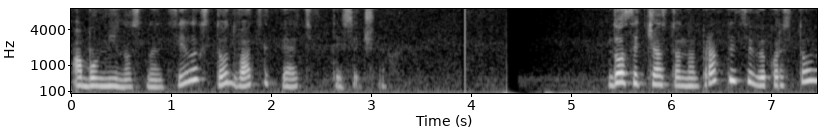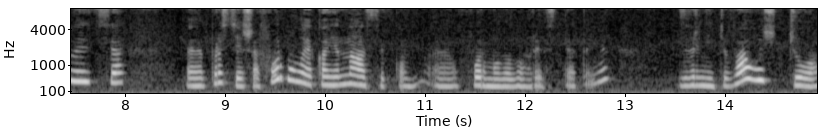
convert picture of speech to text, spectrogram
або мінус 0,125 тисячних. Досить часто на практиці використовується е, простіша формула, яка є наслідком е, формули логарифм степеня. Зверніть увагу, що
